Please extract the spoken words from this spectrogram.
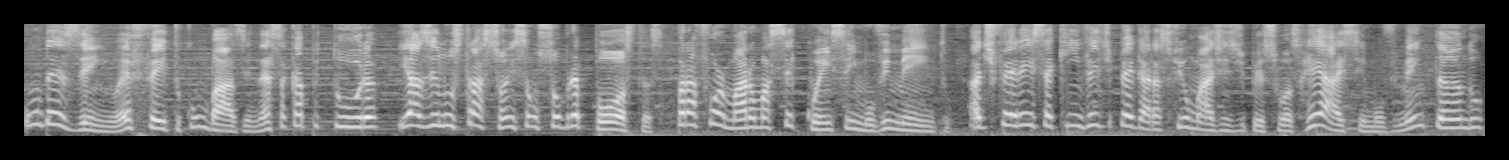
um desenho é feito com base nessa captura e as ilustrações são sobrepostas para formar uma sequência em movimento. A diferença é que em vez de pegar as filmagens de pessoas reais se movimentando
